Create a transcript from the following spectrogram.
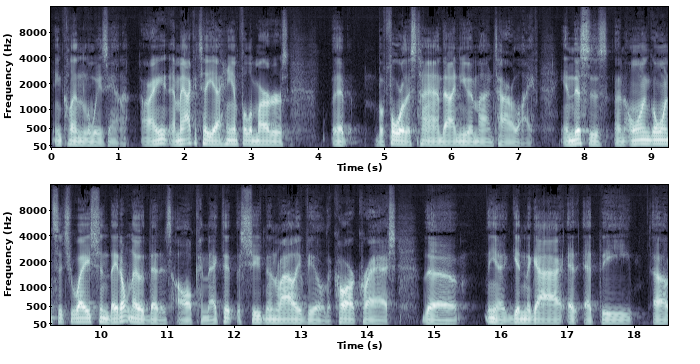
in Clinton, Louisiana. All right. I mean, I could tell you a handful of murders uh, before this time that I knew in my entire life. And this is an ongoing situation. They don't know that it's all connected. The shooting in Rileyville, the car crash, the you know getting the guy at, at the uh,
